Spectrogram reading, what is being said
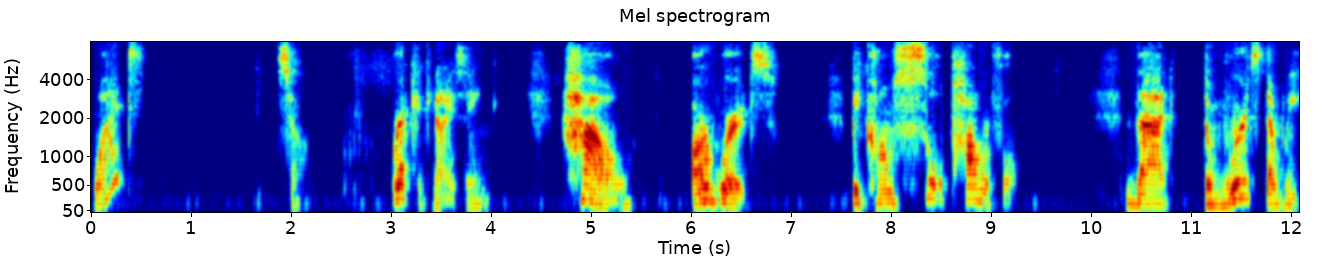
what? So, recognizing how our words become so powerful that the words that we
